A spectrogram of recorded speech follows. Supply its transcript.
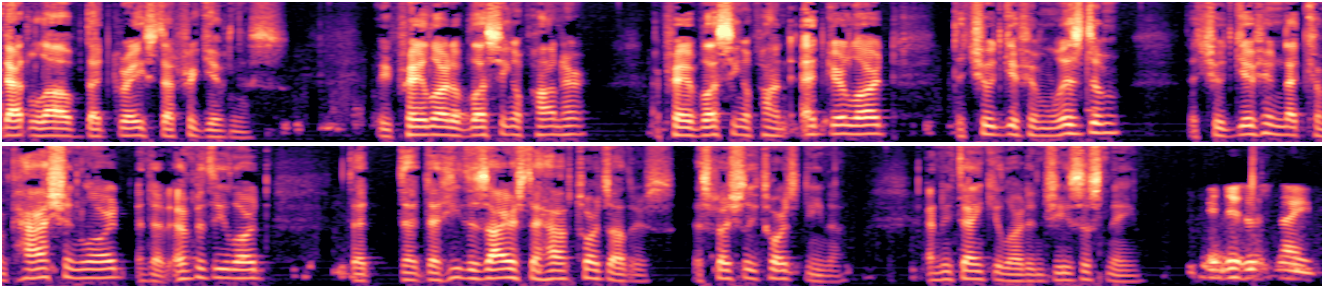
that love, that grace, that forgiveness. We pray, Lord, a blessing upon her. I pray a blessing upon Edgar, Lord, that you would give him wisdom, that you would give him that compassion, Lord, and that empathy, Lord, that, that, that he desires to have towards others, especially towards Nina. And we thank you, Lord, in Jesus' name. In Jesus' name.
